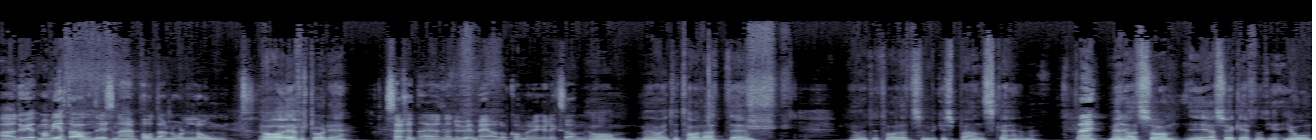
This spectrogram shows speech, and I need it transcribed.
Ja, du vet, man vet aldrig. Såna här poddar når långt. Ja, jag förstår det. Särskilt när, när du är med och då kommer det ju liksom... Ja, men jag har inte talat, eh, jag har inte talat så mycket spanska här. Med. Nej. Men nej. alltså, eh, jag söker efter någonting. Jo,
